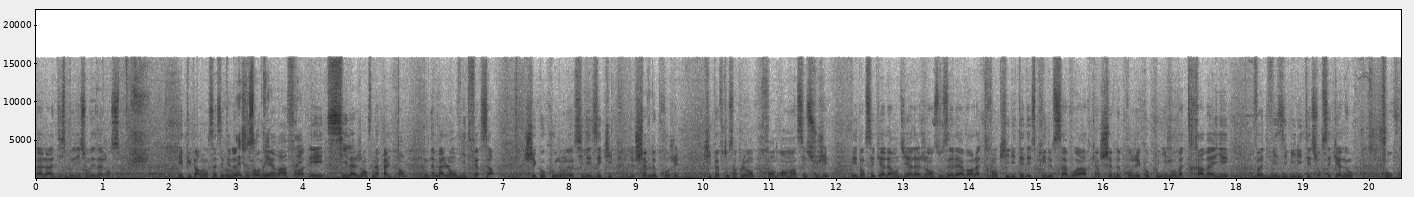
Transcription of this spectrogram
à la disposition des agences. Et puis pardon, ça c'était notre première offre. Et si l'agence n'a pas le temps ou n'a pas l'envie de faire ça, chez Cocoon, on a aussi des équipes de chefs de projet qui peuvent tout simplement prendre en main ces sujets. Et dans ces cas-là, on dit à l'agence, vous allez avoir la tranquillité d'esprit de savoir qu'un chef de projet Cocoonimo va travailler votre visibilité sur ces canaux pour vous.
